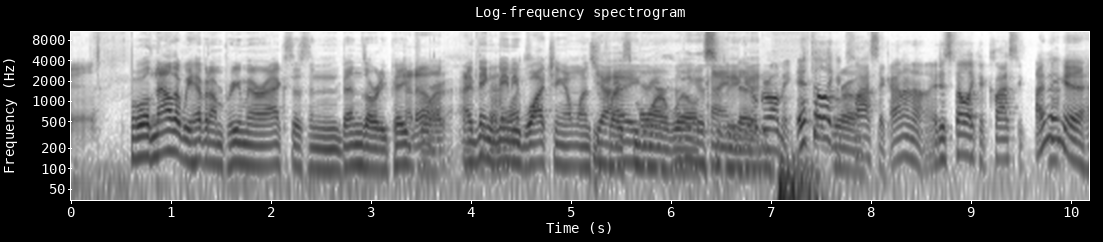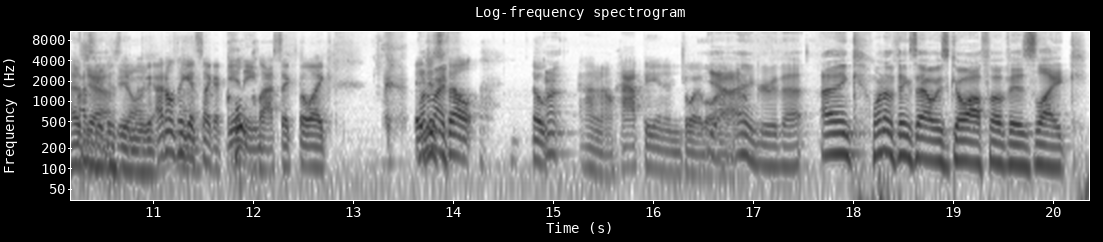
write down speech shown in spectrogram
yeah. Well, now that we have it on Premier Access and Ben's already paid for it, I I think maybe watch watching it once or Yeah, twice more will this would be kind of. grow me. It felt like Grow. a classic. I don't know. It just felt like a classic. I think it has classic a Disney feeling. movie. I don't think it's like a cult Beginning. classic, but like it One just my- felt so One- I don't know, happy and enjoyable. Yeah, I I agree with that. I think one of the things I always go off of is like,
